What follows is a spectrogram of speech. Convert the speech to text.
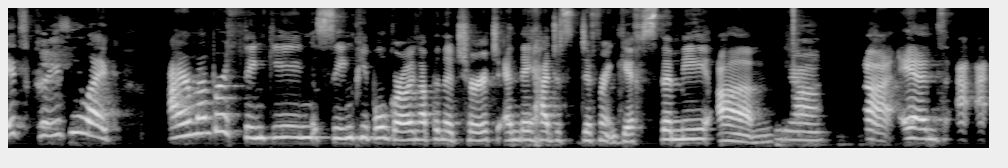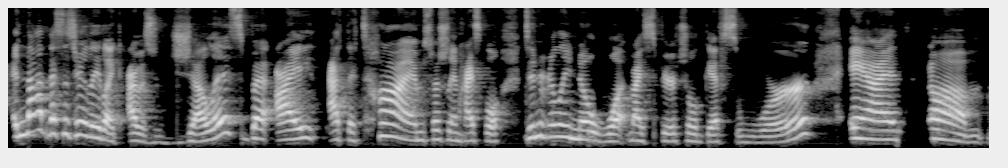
it's crazy. Like, I remember thinking, seeing people growing up in the church and they had just different gifts than me. Um, yeah. Uh, and I, not necessarily like I was jealous, but I, at the time, especially in high school, didn't really know what my spiritual gifts were. And um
